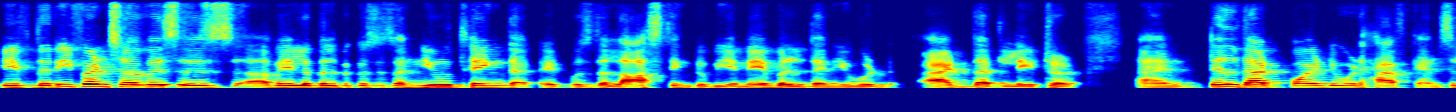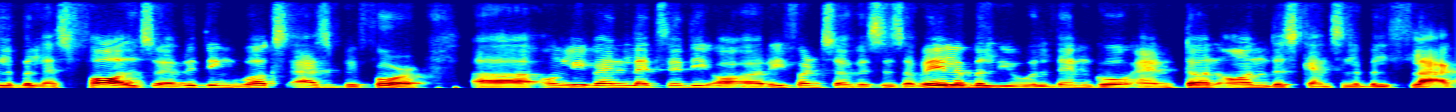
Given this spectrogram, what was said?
if the refund service is available because it's a new thing that it was the last thing to be enabled, then you would add that later. And till that point, you would have cancelable as false. So everything works as before. Uh, only when, let's say, the uh, refund service is available, you will then go and turn on this cancelable flag.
